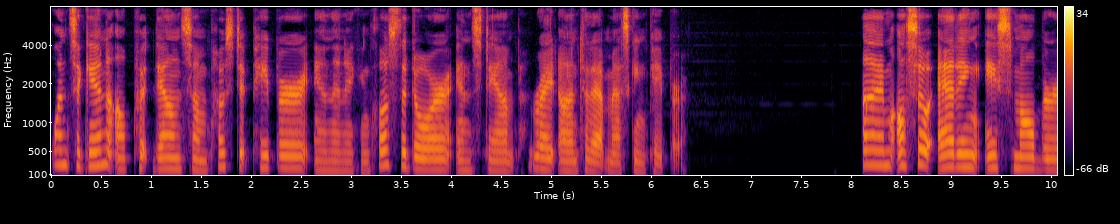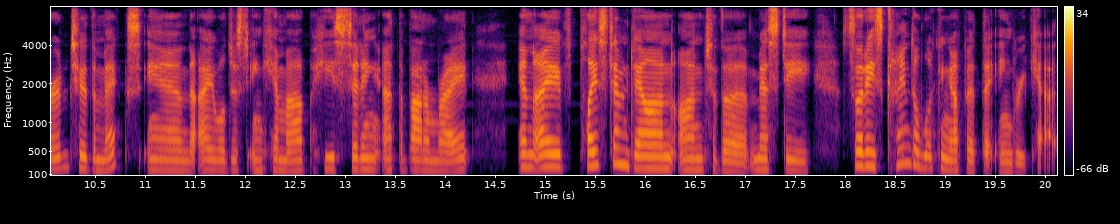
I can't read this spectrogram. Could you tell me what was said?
Once again, I'll put down some post-it paper, and then I can close the door and stamp right onto that masking paper. I'm also adding a small bird to the mix, and I will just ink him up. He's sitting at the bottom right, and I've placed him down onto the MISTI so that he's kind of looking up at the angry cat.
